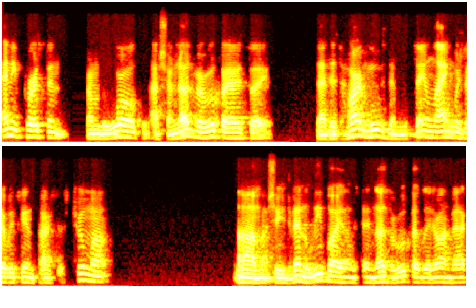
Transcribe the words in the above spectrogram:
any person from the world, that his heart moves him, the same language that we see in Parshas Truma. Um, Asher Yidven Levi, and we say Naz Um, Barucha later on back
